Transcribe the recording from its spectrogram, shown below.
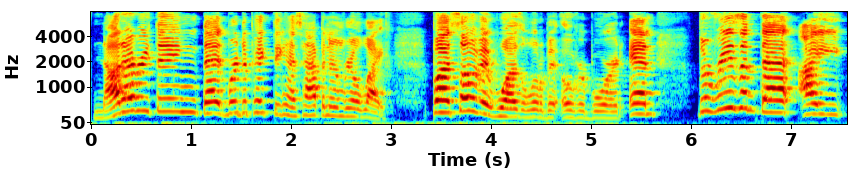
not everything that we're depicting has happened in real life. But some of it was a little bit overboard. And the reason that I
